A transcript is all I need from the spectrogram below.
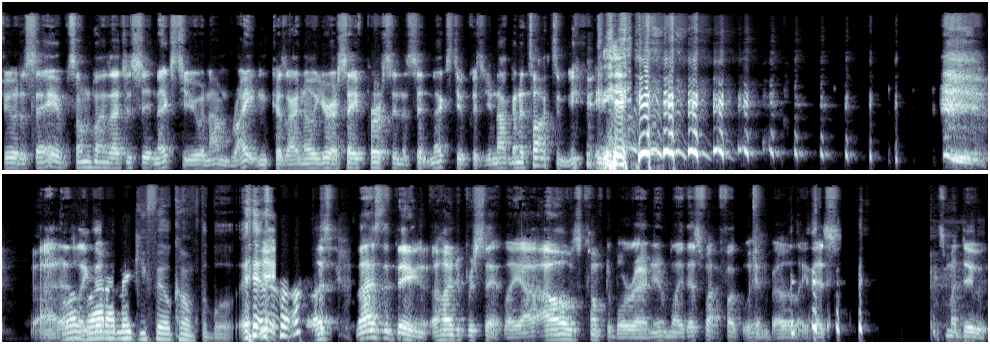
feel the same, sometimes I just sit next to you and I'm writing because I know you're a safe person to sit next to because you're not gonna talk to me. Uh, Well, I'm like glad I make you feel comfortable. Yeah. that's, that's the thing, hundred percent. Like I, I always comfortable around him. I'm like, that's why I fuck with him, bro. Like that's that's my dude.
